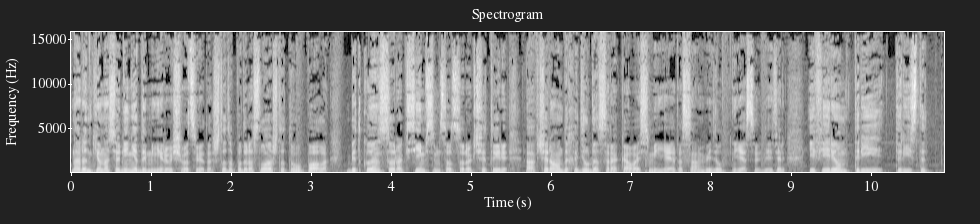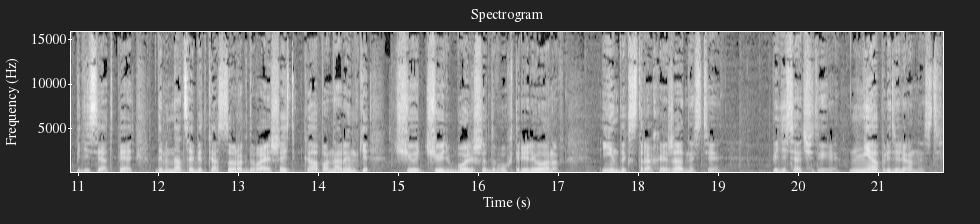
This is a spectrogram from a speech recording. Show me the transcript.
На рынке у нас сегодня нет доминирующего цвета. Что-то подросло, а что-то упало. Биткоин 47 744, а вчера он доходил до 48, я это сам видел, я свидетель. Эфириум 3 355. Доминация битка 42,6, капа на рынке чуть-чуть больше 2 триллионов. Индекс страха и жадности 54. Неопределенность.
